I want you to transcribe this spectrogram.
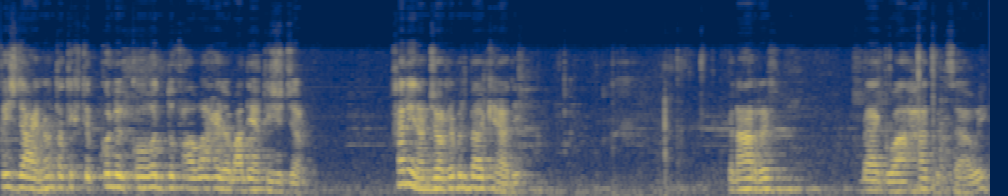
فيش داعي إنه أنت تكتب كل الكود دفعة واحدة وبعدها تيجي تجرب. خلينا نجرب ال bag هذه. بنعرف bag واحد بتساوي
